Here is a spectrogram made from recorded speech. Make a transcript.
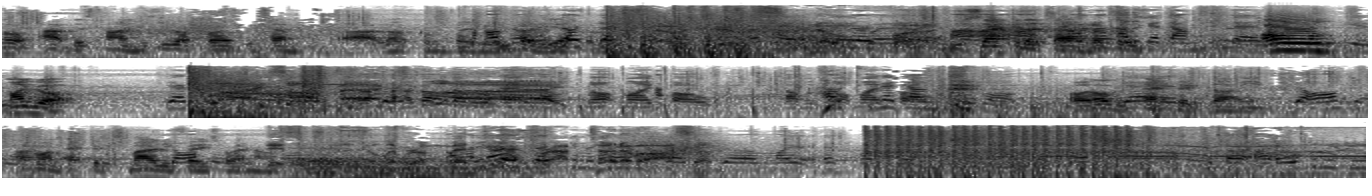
Well, not at this time, this is our first attempt. Ah, love commentary. I'm We've heard it sorry, yesterday. Okay, okay, wait, wait. The second I- I attempt, don't know how to because- get downstairs. Oh my god. Yeah, I got double head. Not my fault. That was How not my fault. to the box? Oh, that was yeah, epic dive. Steve's the awesome I one. want epic smiley face right now. This is gonna deliver a Oh, med yeah, pack that's crap ton of awesome. with, uh, my Xbox. But I opened the.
